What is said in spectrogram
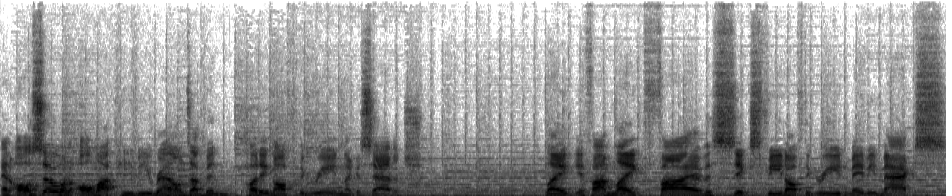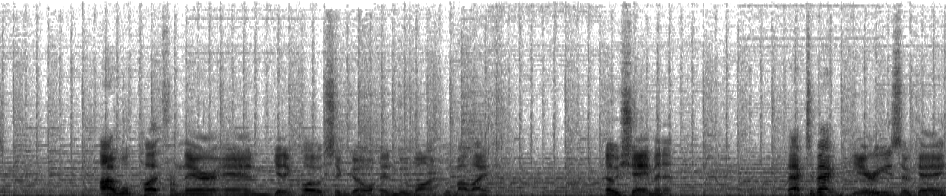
And also, on all my PB rounds, I've been putting off the green like a savage. Like, if I'm like five, six feet off the green, maybe max, I will putt from there and get it close and go and move on with my life. No shame in it. Back-to-back -back Garys? Okay.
